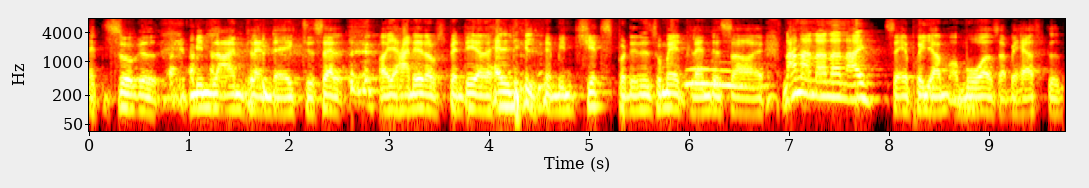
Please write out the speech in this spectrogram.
Han sukkede. Min limeplante er ikke til salg. Og jeg har netop spenderet halvdelen af min chits på denne tomatplante, så... øh, Nej, nej, nej, nej, nej, sagde Priam og morede sig behersket.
